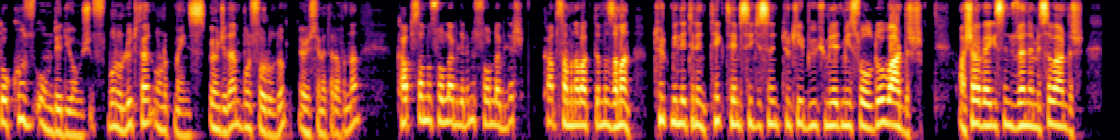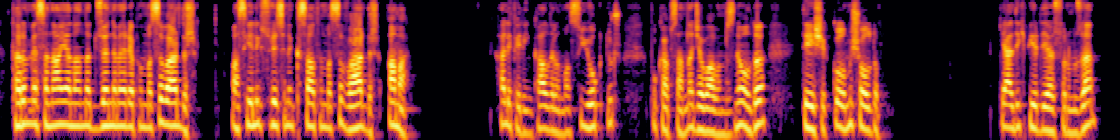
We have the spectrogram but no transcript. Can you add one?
9 umde diyormuşuz. Bunu lütfen unutmayınız. Önceden bu soruldu ÖSYM tarafından. Kapsamı sorulabilir mi? Sorulabilir. Kapsamına baktığımız zaman Türk milletinin tek temsilcisinin Türkiye Büyük Millet Meclisi olduğu vardır. Aşağı vergisinin düzenlemesi vardır. Tarım ve sanayi alanında düzenlemeler yapılması vardır. Askerlik süresinin kısaltılması vardır. Ama halifeliğin kaldırılması yoktur. Bu kapsamda cevabımız ne oldu? Değişik olmuş oldu. Geldik bir diğer sorumuza.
